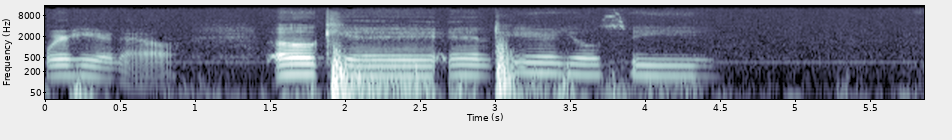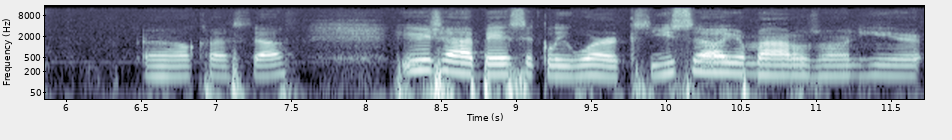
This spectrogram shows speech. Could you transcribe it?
We're here now. Okay, and here you'll see uh, all kind of stuff. Here's how it basically works. You sell your models on here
